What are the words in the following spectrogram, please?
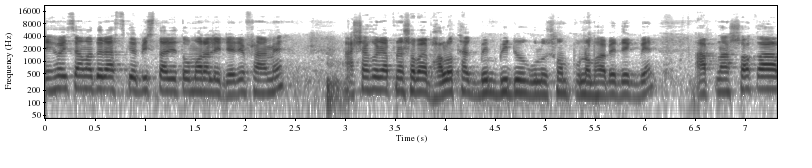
এই হয়েছে আমাদের আজকের বিস্তারিত ওমর আলী ডেয়ারি ফার্মে। আশা করি আপনারা সবাই ভালো থাকবেন, ভিডিওগুলো সম্পূর্ণভাবে দেখবেন। আপনার সকাল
